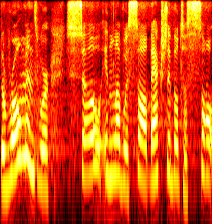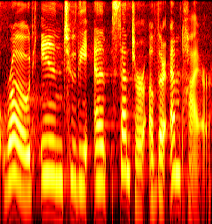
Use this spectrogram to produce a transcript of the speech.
The Romans were so in love with salt, they actually built a salt road into the center of their empire.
